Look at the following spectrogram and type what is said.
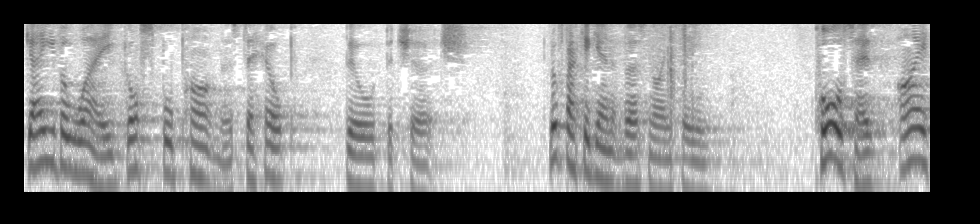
gave away gospel partners to help build the church. Look back again at verse 19. Paul says, I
